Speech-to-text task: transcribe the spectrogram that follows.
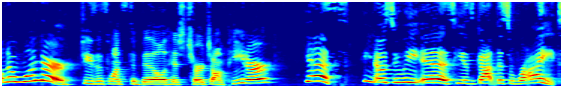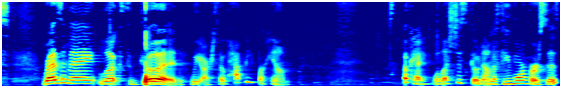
Well, no wonder Jesus wants to build his church on Peter. Yes, he knows who he is. He has got this right. Resume looks good. We are so happy for him. Okay, well, let's just go down a few more verses.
